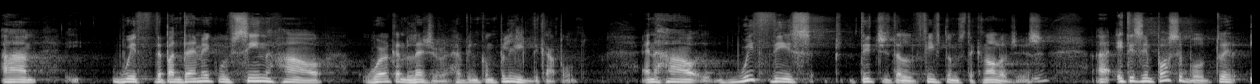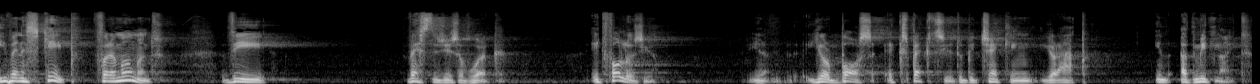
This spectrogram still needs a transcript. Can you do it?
Um, with the pandemic, we've seen how work and leisure have been completely decoupled, and how with these digital fiefdoms technologies, mm -hmm. uh, it is impossible to even escape for a moment the vestiges of work. It follows you. You know, your boss expects you to be checking your app in, at midnight.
